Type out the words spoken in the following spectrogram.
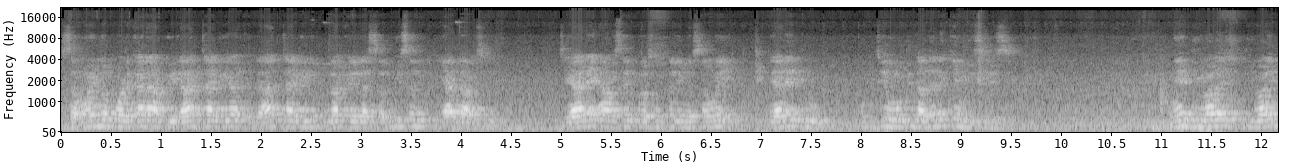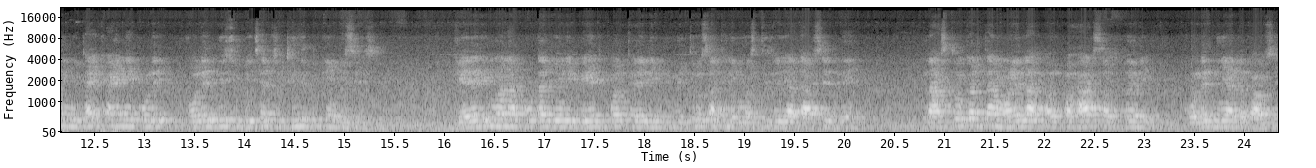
સમયનો પડકાર આપી રાત જાગ્યા રાત જાગીને પૂરા કરેલા સબમિશન યાદ આવશે. જ્યારે આવશે પ્રશ્નોત્તરીનો સમય, ત્યારે તું પૂજ્ય મોદી દાદાને કેમ વિસરીશ? ને દિવાળી દિવાળીની મીઠાઈ ખાઈને કોલેજ કોલેજની શુભેચ્છા ચિઠ્ઠીને તું કેમ વિસરીશ? ગેલેરીમાંના ફોટા જોઈને બેન્ચ પર કરેલી મિત્રો સાથેની મસ્તી તો યાદ આવશે જ નહીં. નાસ્તો કરતા મળેલા અલ્પહાર શબ્દની કોલેજની યાદ અપાવશે.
